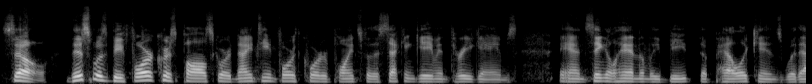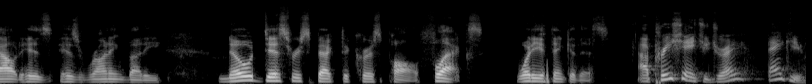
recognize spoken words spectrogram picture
So this was before Chris Paul scored 19 fourth quarter points for the second game in three games and single-handedly beat the Pelicans without his his running buddy. No disrespect to Chris Paul. Flex, what do you think of this? I appreciate you, Dre. Thank you.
